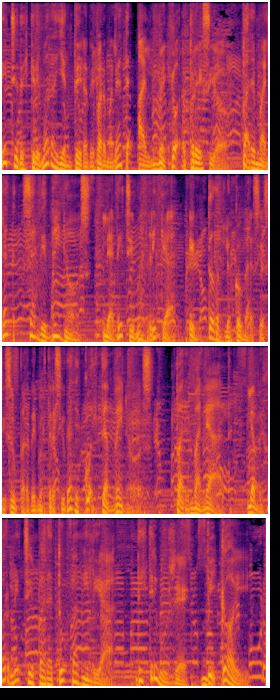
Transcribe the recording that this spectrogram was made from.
Leche descremada y entera de Parmalat al mejor precio. Parmalat sale menos. La leche más rica en todos los comercios y súper de nuestra ciudad cuesta menos. Parmalat, la mejor leche para tu familia. Distribuye Bicoy. Puro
